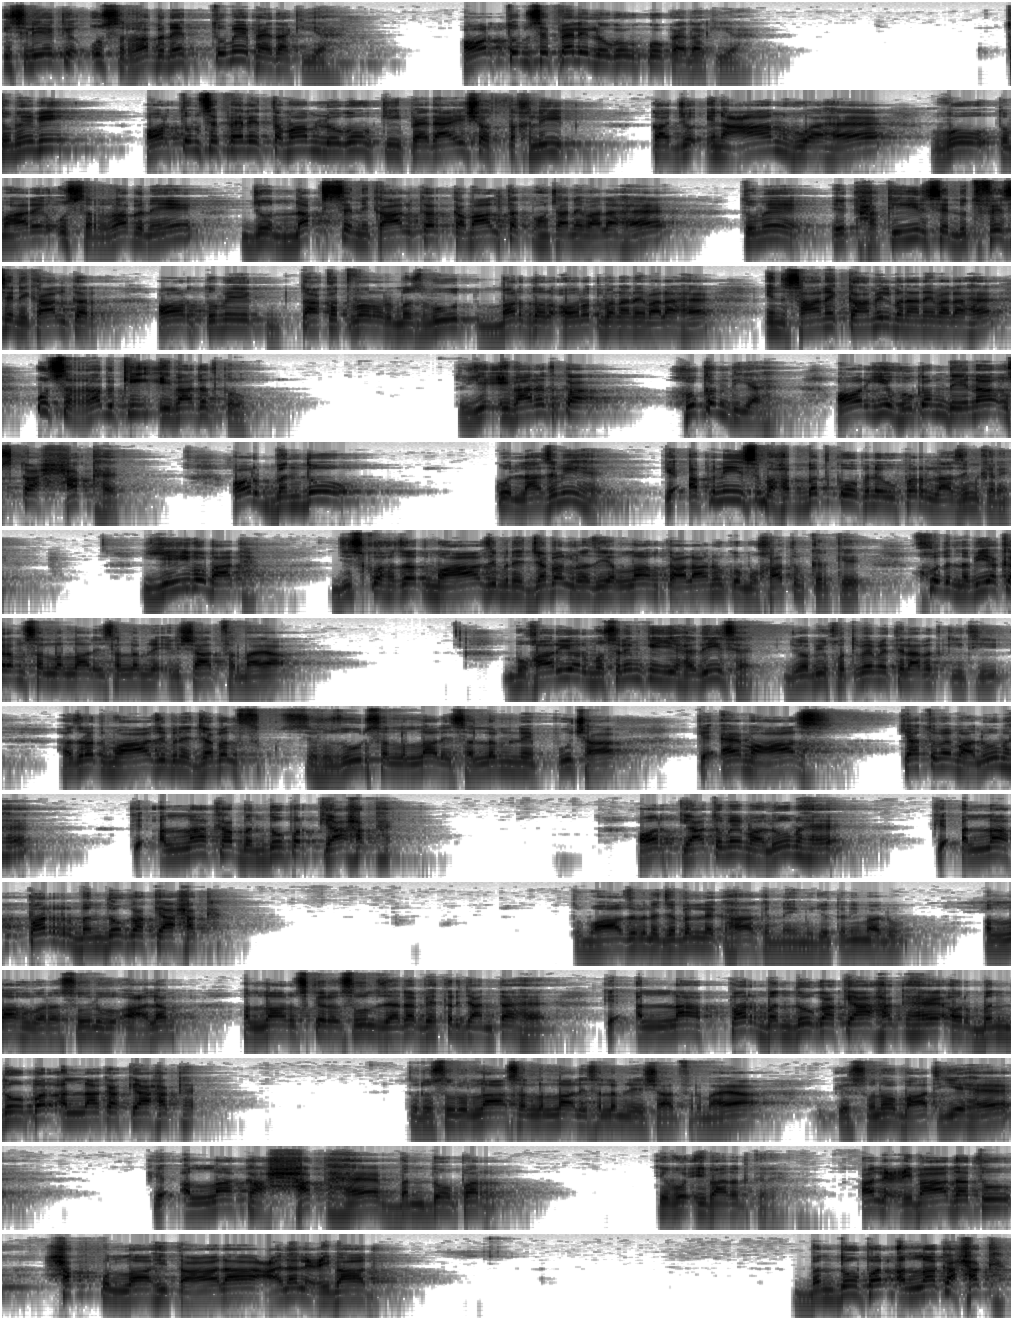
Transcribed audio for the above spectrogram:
اس لیے کہ اس رب نے تمہیں پیدا کیا ہے اور تم سے پہلے لوگوں کو پیدا کیا ہے۔ تمہیں بھی اور تم سے پہلے تمام لوگوں کی پیدائش اور تخلیق کا جو انعام ہوا ہے، وہ تمہارے اس رب نے جو نقص سے نکال کر کمال تک پہنچانے والا ہے، تمہیں ایک حقیر سے نطفے سے نکال کر اور تمہیں ایک طاقتور اور مضبوط مرد اور عورت بنانے والا ہے، انسان کامل بنانے والا ہے، اس رب کی عبادت کرو۔ تو یہ عبادت کا حکم دیا ہے اور یہ حکم دینا اس کا حق ہے۔ اور بندوں کو لازمی ہے کہ اپنی اس محبت کو اپنے اوپر لازم کریں۔ یہی وہ بات ہے جس کو حضرت معاذ ابن جبل رضی اللہ تعالیٰ عنہ کو مخاطب کر کے خود نبی اکرم صلی اللہ علیہ وسلم نے ارشاد فرمایا، بخاری اور مسلم کی یہ حدیث ہے، جو ابھی خطبے میں تلاوت کی تھی، حضرت معاذ ابن جبل سے حضور صلی اللہ علیہ وسلم نے پوچھا کہ، اے معاذ، کیا تمہیں معلوم ہے کہ اللہ کا بندوں پر کیا حق ہے؟ اور کیا تمہیں معلوم ہے کہ اللہ پر بندوں کا کیا حق ہے؟ تو معاذ بن جبل نے کہا کہ نہیں، مجھے تو نہیں معلوم۔ اللہ و رسول عالم اللہ اور اس کے رسول زیادہ بہتر جانتا ہے کہ اللہ پر بندوں کا کیا حق ہے اور بندوں پر اللہ کا کیا حق ہے۔ تو رسول اللہ صلی اللہ علیہ وسلم نے ارشاد فرمایا کہ سنو، بات یہ ہے کہ اللہ کا حق ہے بندوں پر کہ وہ عبادت کرے۔ العبادت حق اللہ تعالی العباد۔ بندوں پر اللہ کا حق ہے۔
